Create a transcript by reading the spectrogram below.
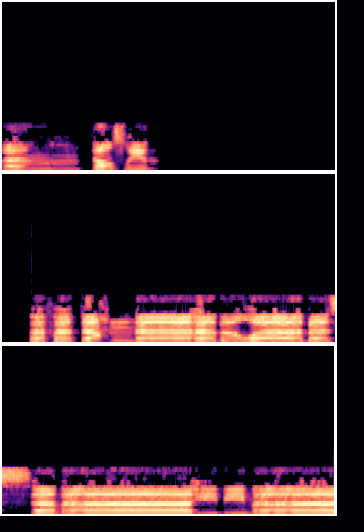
فانتصر. ففتحنا أبواب السماء بماء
